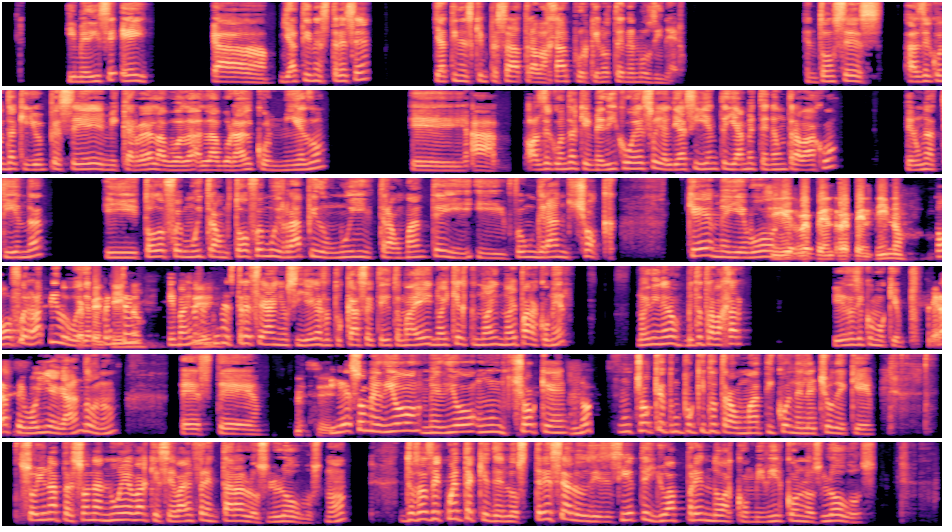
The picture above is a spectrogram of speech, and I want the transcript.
y me dice, hey, ya tienes 13, ya tienes que empezar a trabajar porque no tenemos dinero. Entonces, haz de cuenta que yo empecé mi carrera laboral con miedo. Eh, a, haz de cuenta que me dijo eso y al día siguiente ya me tenía un trabajo en una tienda y todo fue muy todo fue muy rápido, muy traumante y, fue un gran shock que me llevó. Sí, repentino. Todo fue rápido, güey. Repentino. imagínate que tienes 13 años y llegas a tu casa y te dices, hey, no hay que, no hay, no hay para comer, no hay dinero, vete a trabajar. Y es así como que, espérate, voy llegando, ¿no? Este, y eso me dio, me dio un choque, ¿no? Un choque un poquito traumático en el hecho de que soy una persona nueva que se va a enfrentar a los lobos, ¿no? Entonces, haz de cuenta que de los 13 a los 17 yo aprendo a convivir con los lobos,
